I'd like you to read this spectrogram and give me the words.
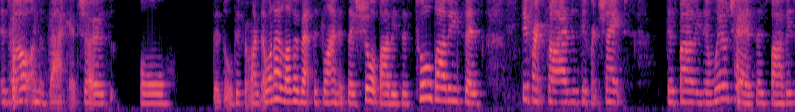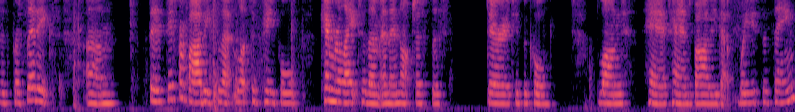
As well on the back it shows all, there's all different ones. And what I love about this line is there's short Barbies, there's tall Barbies, there's different sizes, different shapes. There's Barbies in wheelchairs, there's Barbies with prosthetics. Um, there's different Barbies so that lots of people can relate to them and they're not just this stereotypical blonde hair tanned Barbie that we're used to seeing.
